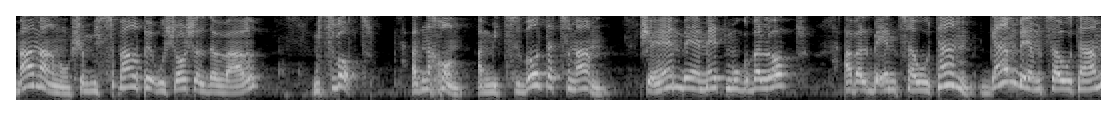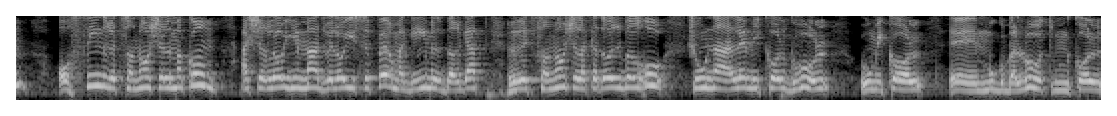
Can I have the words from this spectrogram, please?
מה אמרנו? שמספר פירושו של דבר מצוות. אז נכון, המצוות עצמם, שהן באמת מוגבלות, אבל באמצעותם, גם באמצעותם, עושין רצונו של מקום, אשר לא ימד ולא יספר, מגיעים אל דרגת רצונו של הקדוש ברוך הוא, שהוא נעלה מכל גבול ומכל אה, מוגבלות, מכל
